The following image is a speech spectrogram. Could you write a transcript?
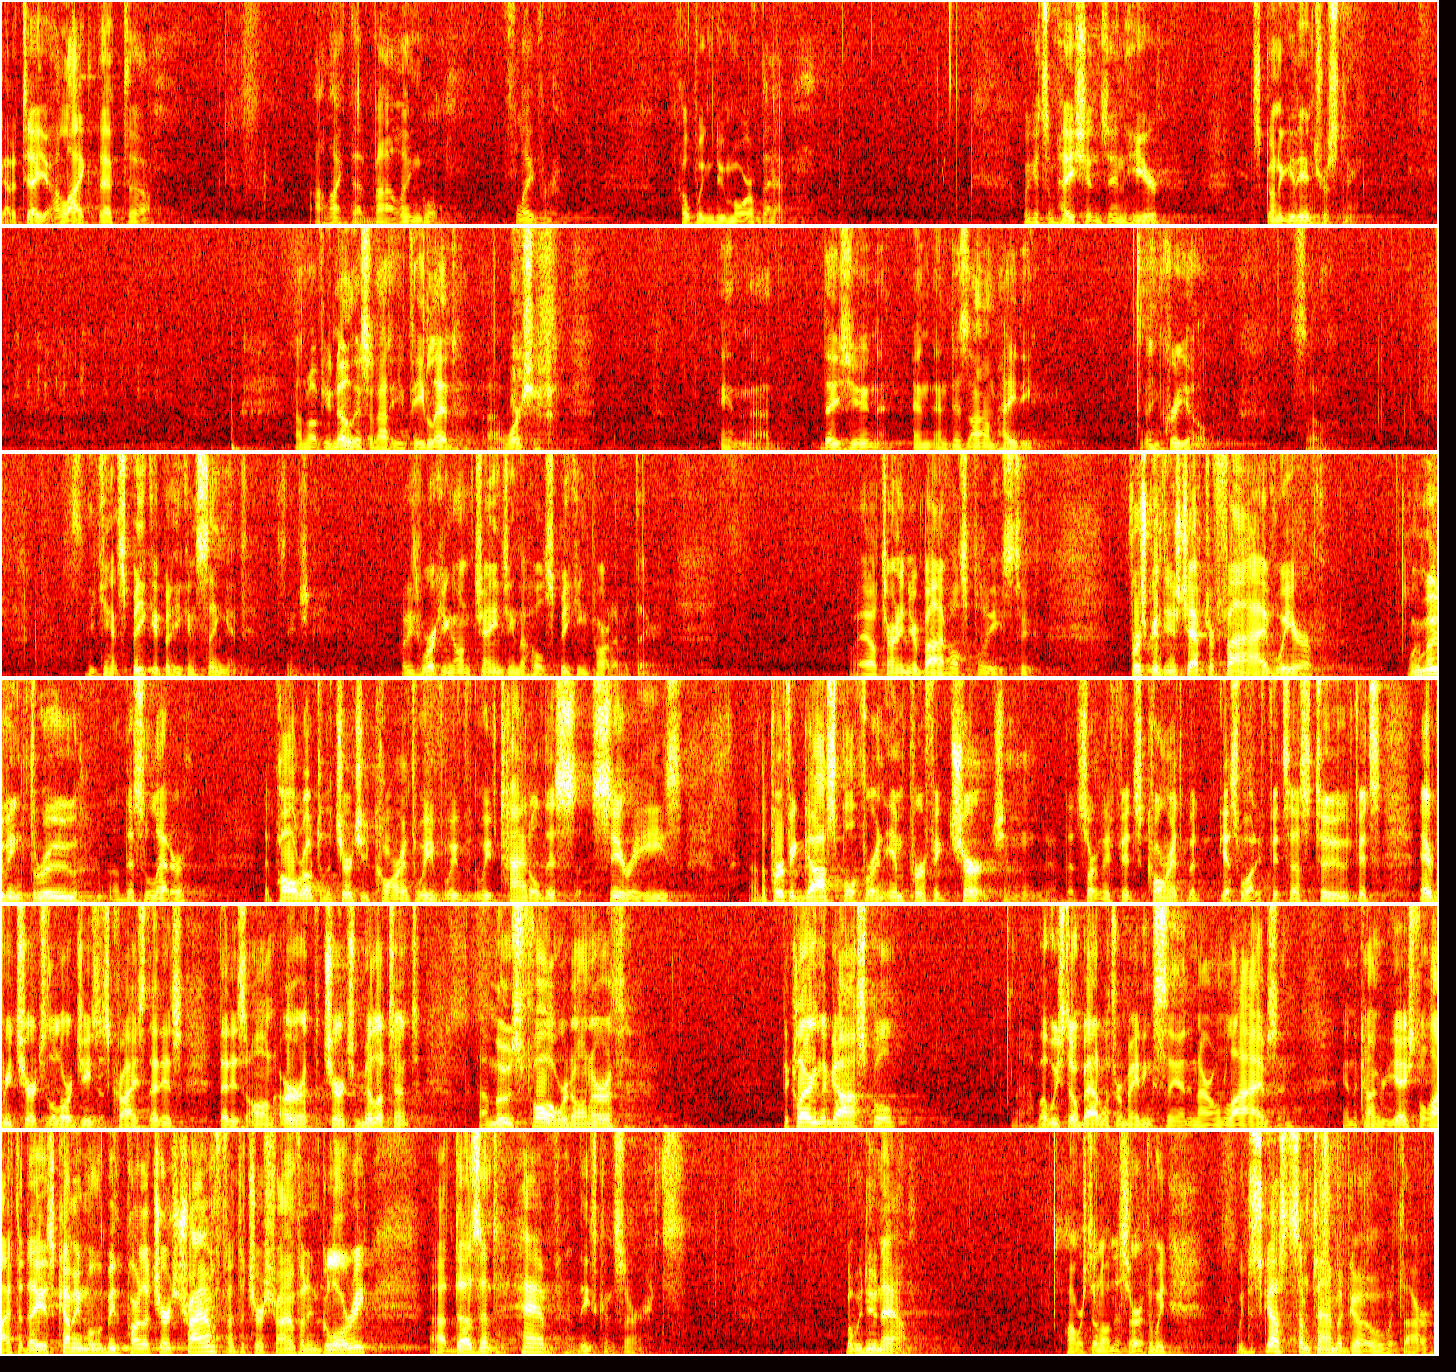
got to tell you, I like that. Uh, I like that bilingual flavor. Hope we can do more of that. We get some Haitians in here. It's going to get interesting. I don't know if you know this or not. He, he led uh, worship in uh, and, and Dezam, Haiti, in Creole. So he can't speak it, but he can sing it, essentially. But he's working on changing the whole speaking part of it there. Well, turn in your Bibles, please, to 1 Corinthians chapter 5. We are we're moving through uh, this letter that Paul wrote to the church at Corinth. We've, we've, we've titled this series uh, The Perfect Gospel for an Imperfect Church. And that certainly fits Corinth, but guess what? It fits us too. It fits every church of the Lord Jesus Christ that is, that is on earth. The church militant uh, moves forward on earth declaring the gospel, uh, but we still battle with remaining sin in our own lives and in the congregational life. The day is coming when we'll be part of the church triumphant. The church triumphant in glory uh, doesn't have these concerns. But we do now while we're still on this earth. And we, we discussed some time ago with our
